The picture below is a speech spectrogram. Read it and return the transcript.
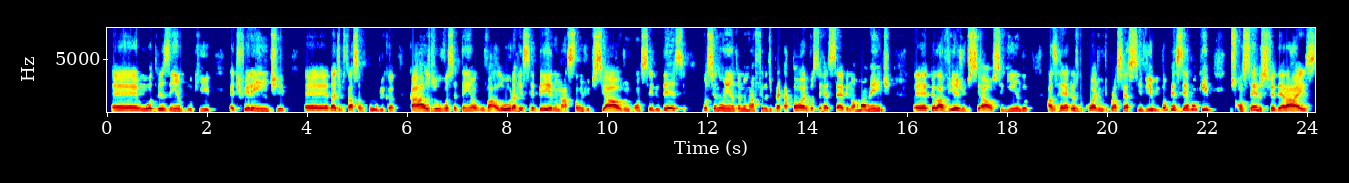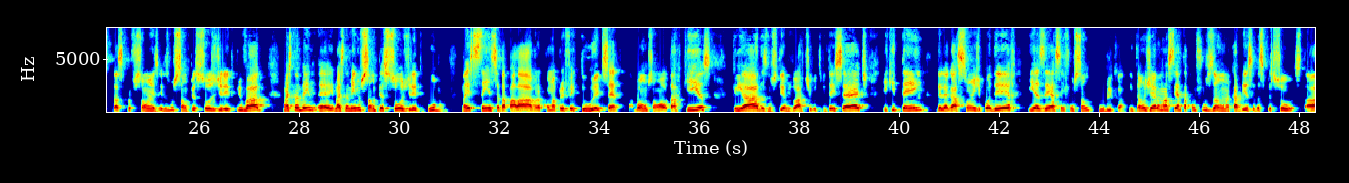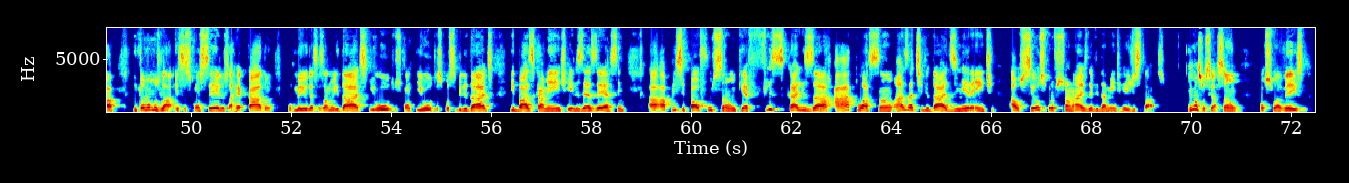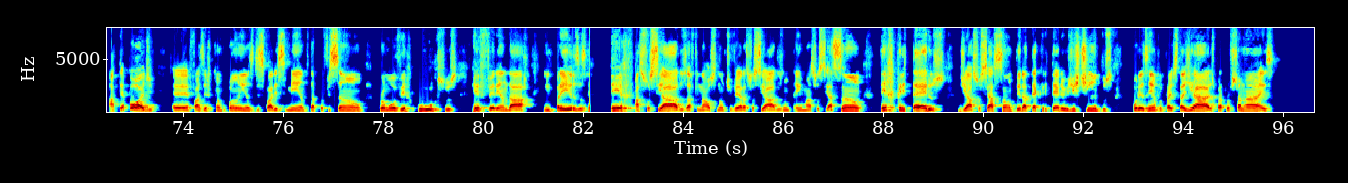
É, um outro exemplo que é diferente é, da administração pública. Caso você tenha algum valor a receber numa ação judicial de um conselho desse, você não entra numa fila de precatório, você recebe normalmente é, pela via judicial, seguindo as regras do Código de Processo Civil. Então percebam que os conselhos federais das profissões, eles não são pessoas de direito privado, mas também, é, mas também não são pessoas de direito público na essência da palavra, como a prefeitura, etc. Tá bom? São autarquias criadas nos termos do artigo 37 e que têm delegações de poder e exercem função pública. Então gera uma certa confusão na cabeça das pessoas, tá? Então vamos lá. Esses conselhos arrecadam por meio dessas anuidades e outros e outras possibilidades e basicamente eles exercem a, a, principal função que é fiscalizar a atuação, as atividades inerentes aos seus profissionais devidamente registrados. Uma associação, por sua vez, até pode é, fazer campanhas de esclarecimento da profissão, promover cursos, referendar empresas, ter associados, afinal, se não tiver associados, não tem uma associação, ter critérios de associação, ter até critérios distintos, por exemplo, para estagiários, para profissionais,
